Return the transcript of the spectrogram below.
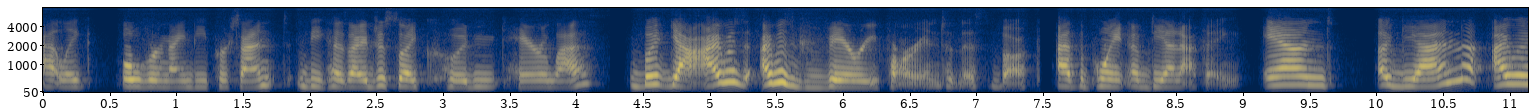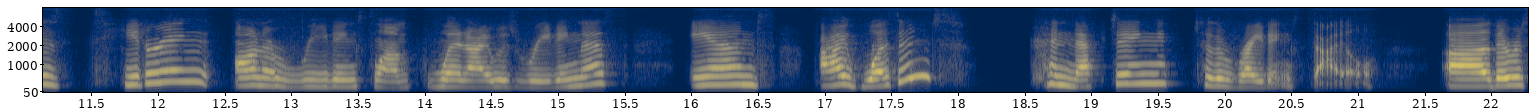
at like over 90% because I just like couldn't care less. But yeah, I was I was very far into this book at the point of DNFing. And again, I was teetering on a reading slump when I was reading this and I wasn't connecting to the writing style. Uh, there was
